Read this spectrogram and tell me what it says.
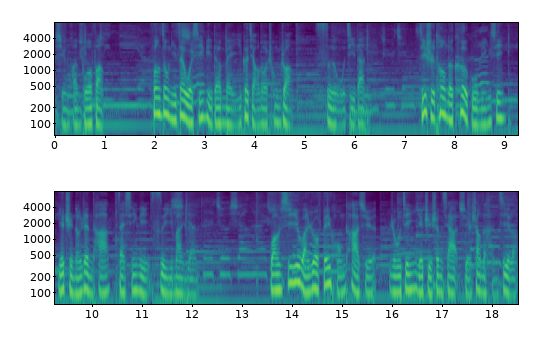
循环播放。放纵你在我心里的每一个角落冲撞，肆无忌惮。即使痛得刻骨铭心，也只能任它在心里肆意蔓延。往昔宛若飞鸿踏雪，如今也只剩下雪上的痕迹了。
